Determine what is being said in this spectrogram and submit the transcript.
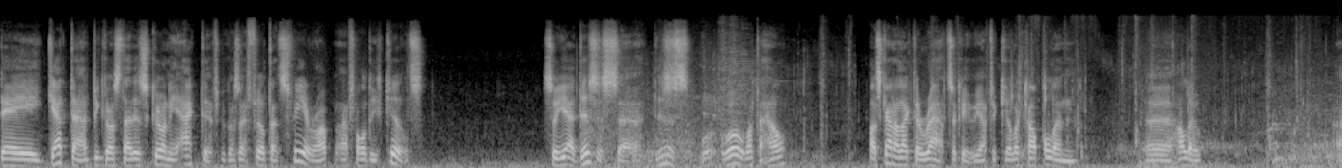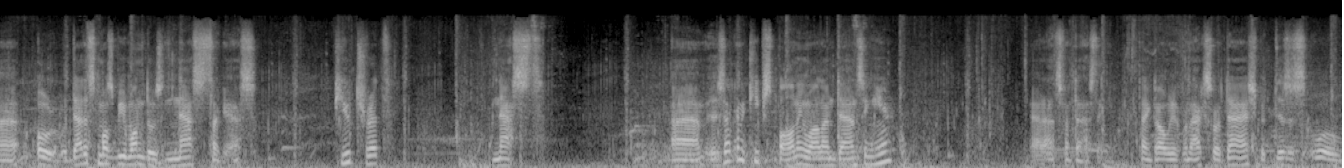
They get that because that is currently active because I filled that sphere up after all these kills. So yeah, this is uh, this is whoa, what the hell? Oh, it's kind of like the rats. Okay, we have to kill a couple and uh, hello. Uh, oh, that is must be one of those nests, I guess. Putrid nest. Um, is that going to keep spawning while I'm dancing here? Yeah, that's fantastic. Thank God we have an extra dash, but this is... Whoa.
